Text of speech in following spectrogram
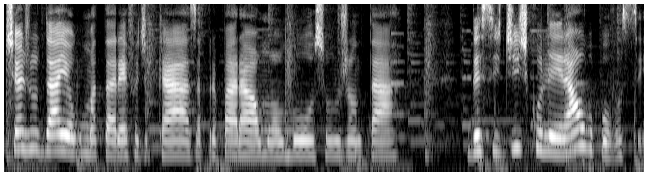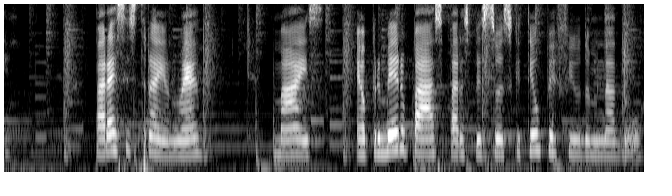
te ajudar em alguma tarefa de casa, preparar um almoço ou um jantar, decidir escolher algo por você. Parece estranho, não é? Mas é o primeiro passo para as pessoas que têm um perfil dominador.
